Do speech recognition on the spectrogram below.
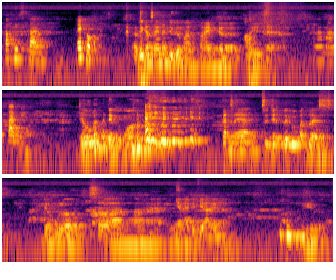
Pakistan. Eh kok tapi kan saya kan juga ma- main ke Malaysia karena mantan ya. jauh banget ya bu mohon kan saya sejak 2014 jomblo selamanya IPV Arena gitu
